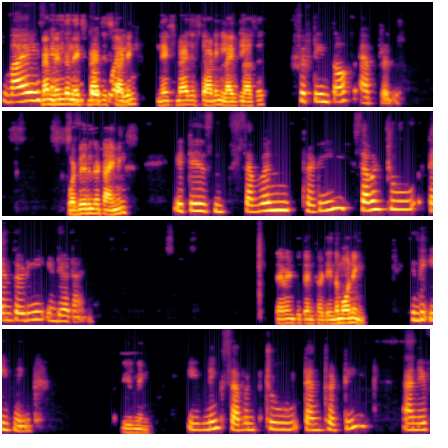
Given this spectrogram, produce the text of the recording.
Why is Ma'am, when the next batch is starting? Next batch is starting live classes. 15th of April. What will be the timings? It is 7:30, 7 to 10:30 India time 7 to 10:30 in the morning, in the evening. evening. Evening 7 to 10:30, and if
